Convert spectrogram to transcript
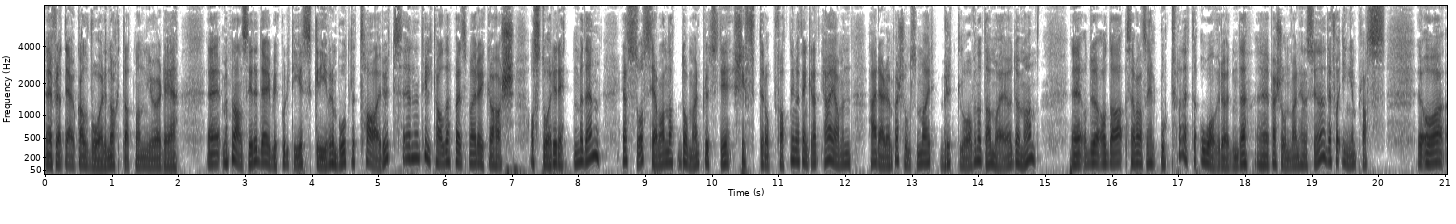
Eh, for det er jo ikke alvorlig nok til at man gjør det. Eh, men på den annen side, det øyeblikk politiet skriver en bot eller tar ut en tiltale på en som har røyka hasj, og står i retten med den, ja, så ser man at dommeren plutselig skifter oppfatning og tenker at ja, ja, men her er det en person som har brutt loven, og da må jeg jo dømme han. Eh, og, og da ser man altså helt bort fra dette overordnede eh, personvernhensynet. Det får ingen plass. Og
